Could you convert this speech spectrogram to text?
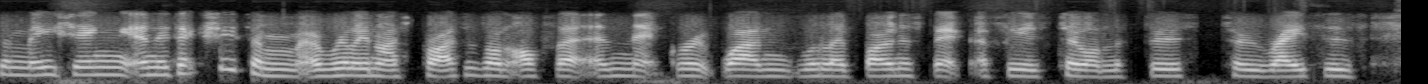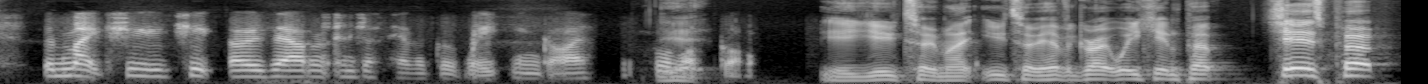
a meeting, and there's actually some uh, really nice prices on offer in that Group One. We'll have bonus back affairs too on the first two races, so make sure you check those out and, and just have a good weekend, guys. That's all Yeah. I've got. Yeah, you too, mate. You too. Have a great weekend, Pip. Cheers, Pip.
